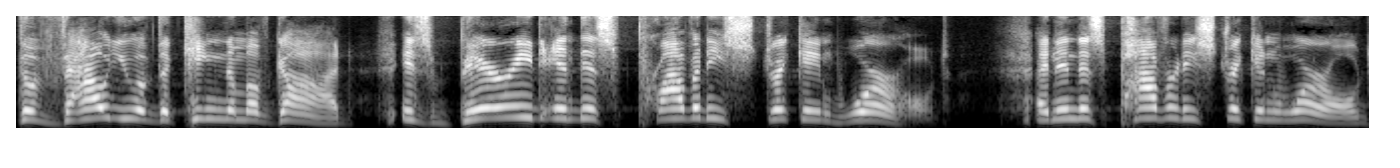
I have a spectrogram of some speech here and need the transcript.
The value of the kingdom of God is buried in this poverty stricken world. And in this poverty stricken world,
